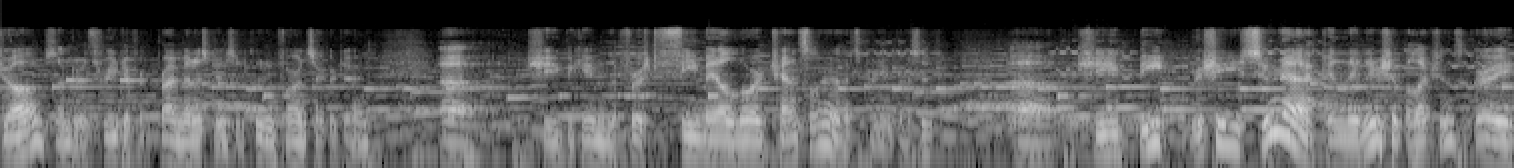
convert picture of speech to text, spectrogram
jobs under three different prime ministers, including foreign secretary. Uh, she became the first female Lord Chancellor. That's pretty impressive. Uh, she beat Rishi Sunak in the leadership elections, a very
